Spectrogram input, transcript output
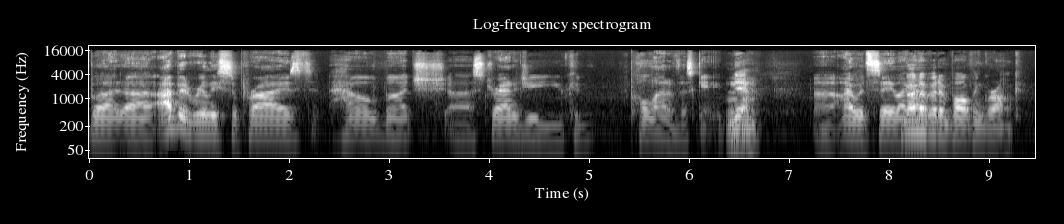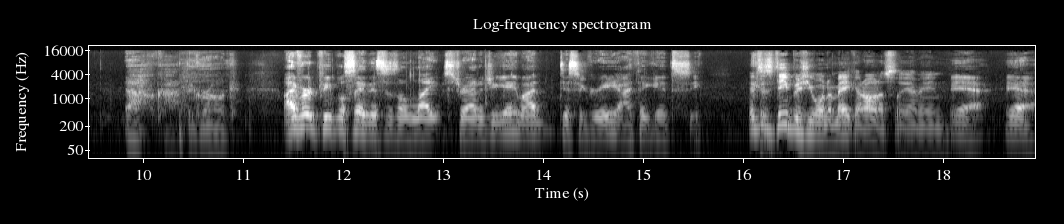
But uh, I've been really surprised how much uh, strategy you can pull out of this game. Yeah, Uh, I would say like none I- of it involving Gronk. Oh god, the Gronk. I've heard people say this is a light strategy game. I disagree. I think it's It's as deep as you want to make it, honestly. I mean, yeah, yeah.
